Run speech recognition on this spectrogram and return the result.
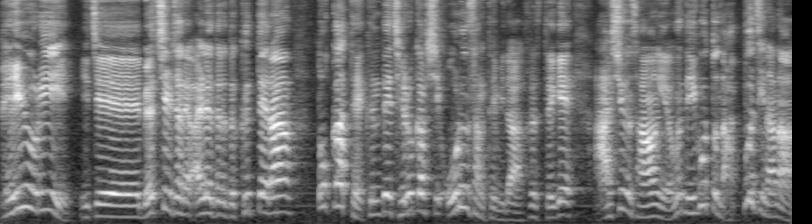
배율이 이제 며칠 전에 알려드렸던 그때랑 똑같아. 근데 재료값이 오른 상태입니다. 그래서 되게 아쉬운 상황이에요. 근데 이것도 나쁘진 않아.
